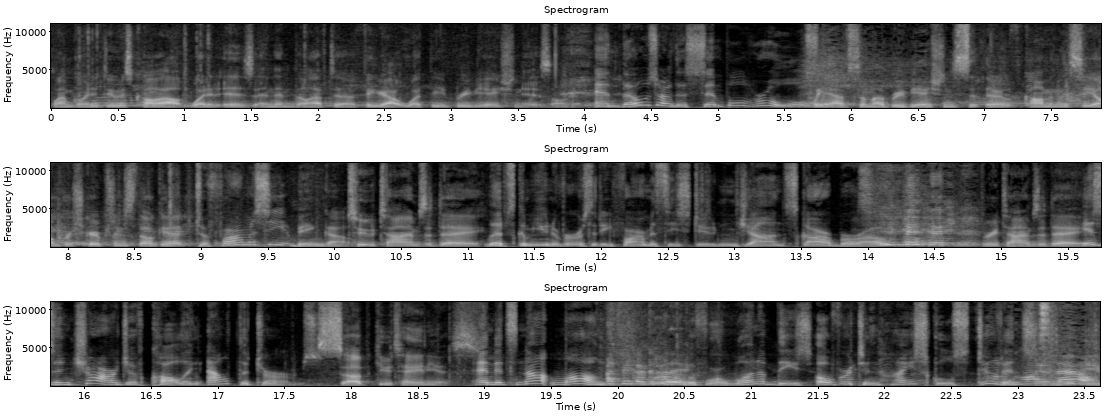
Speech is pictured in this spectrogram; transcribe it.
what I'm going to do is call out what it is, and then they'll have to figure out what the abbreviation is on it. And those are the simple rules We have some abbreviations that they'll commonly see on prescriptions they'll get. to pharmacy bingo. Two times a day, Lipscomb University pharmacy student John Scarborough three times a day. is in charge of calling out the terms. Subcutaneous. And it's not long I think I got it. before one of these Overton High School students Crossed out.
